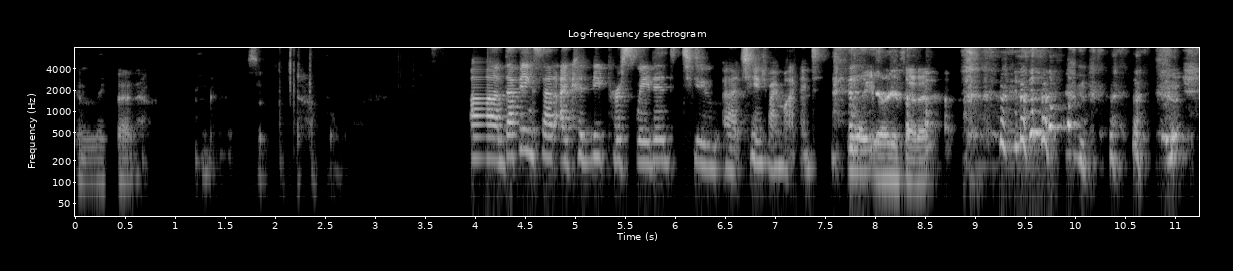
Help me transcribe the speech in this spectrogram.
Can make that. so Uh, that being said, I could be persuaded to uh, change my mind. You already said it.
